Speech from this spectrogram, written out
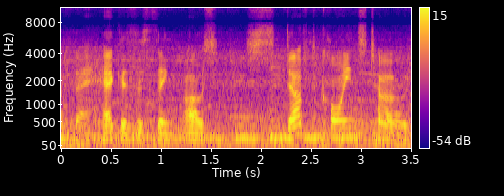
what the heck is this thing? Oh, stuffed coins toad.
